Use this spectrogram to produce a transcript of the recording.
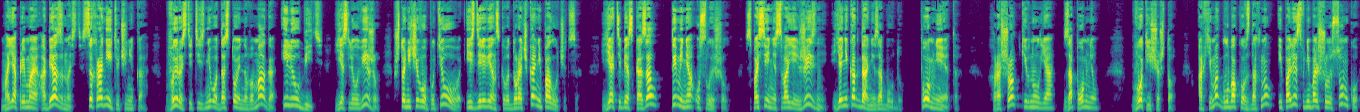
Моя прямая обязанность — сохранить ученика, вырастить из него достойного мага или убить, если увижу, что ничего путевого из деревенского дурачка не получится. Я тебе сказал, ты меня услышал. Спасение своей жизни я никогда не забуду. Помни это. Хорошо, кивнул я, запомнил. Вот еще что. Архимаг глубоко вздохнул и полез в небольшую сумку,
